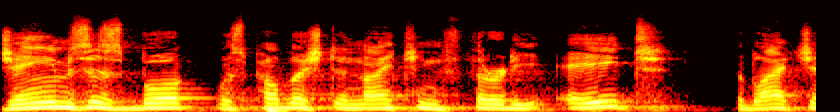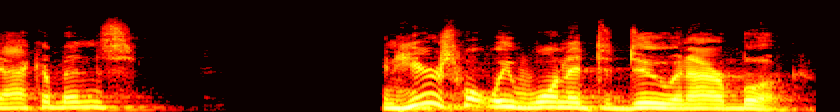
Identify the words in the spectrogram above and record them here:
James's book was published in 1938, The Black Jacobins. And here's what we wanted to do in our book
